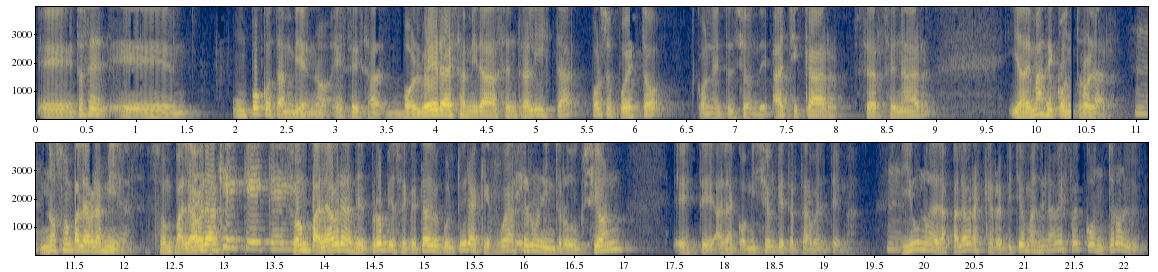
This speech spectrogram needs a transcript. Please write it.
Eh, entonces, eh, un poco también ¿no? es esa, volver a esa mirada centralista, por supuesto, con la intención de achicar, cercenar y además de controlar. Mm. No son palabras mías, son palabras, son palabras del propio secretario de Cultura que fue a hacer una introducción este, a la comisión que trataba el tema. Mm. Y una de las palabras que repitió más de una vez fue control.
